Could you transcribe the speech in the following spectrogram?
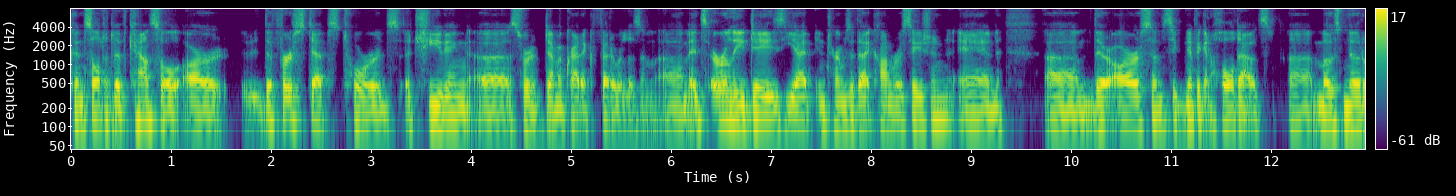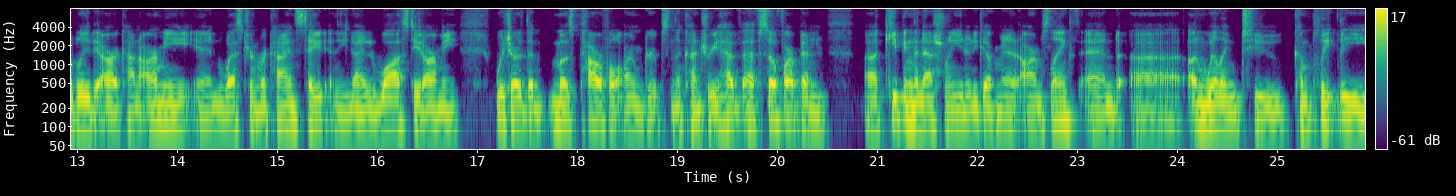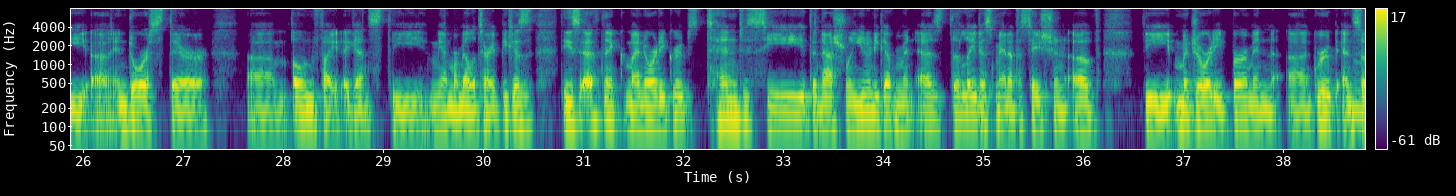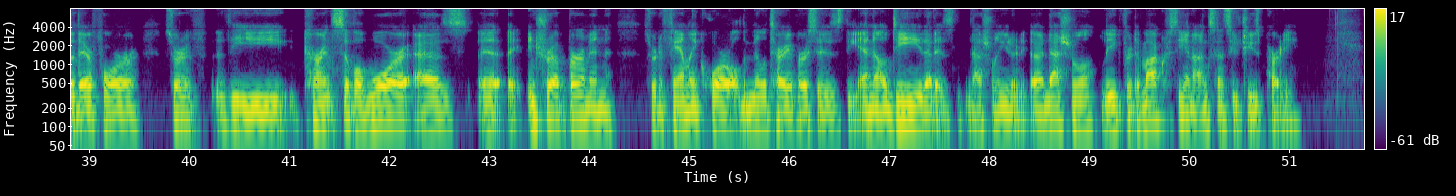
consultative council are the first steps towards achieving a sort of democratic federalism. Um, it's early days yet in terms of that conversation, and um, there are some significant holdouts, uh, most notably the Arakan Army in Western Rakhine State and the United Wa State Army, which are the most powerful armed groups in the country, have, have so far been uh, keeping the National Unity Government at arm's length and uh, unwilling to completely uh, endorse their um, own fight against the Myanmar military because these ethnic minority groups tend to see the National Unity Government as the latest manifestation of the majority Burman uh, group. And so, mm-hmm. therefore, sort of the current civil war as an intra Burman sort of family quarrel, the military versus the NLD, that is National Unity, uh, National League for Democracy and Aung San Suu Kyi's party.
